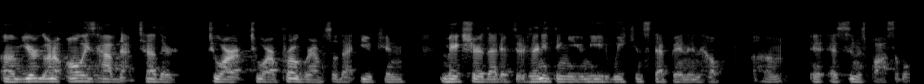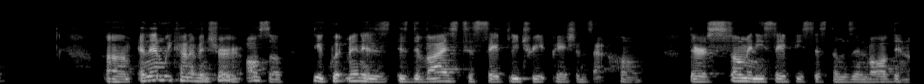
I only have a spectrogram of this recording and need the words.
Um, you're going to always have that tether to our to our program so that you can make sure that if there's anything you need, we can step in and help um, as soon as possible. Um, and then we kind of ensure also the equipment is, is devised to safely treat patients at home. There's so many safety systems involved in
